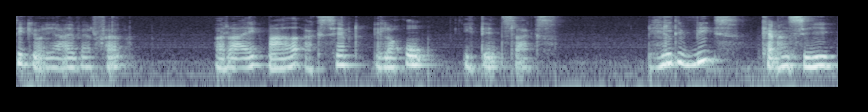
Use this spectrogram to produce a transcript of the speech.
Det gjorde jeg i hvert fald og der er ikke meget accept eller ro i den slags. Heldigvis kan man sige,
